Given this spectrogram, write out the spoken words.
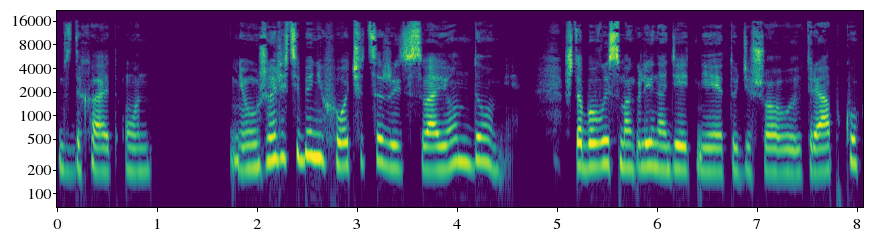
Вздыхает он. Неужели тебе не хочется жить в своем доме? Чтобы вы смогли надеть не эту дешевую тряпку,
